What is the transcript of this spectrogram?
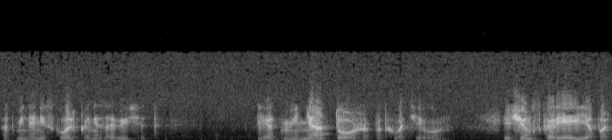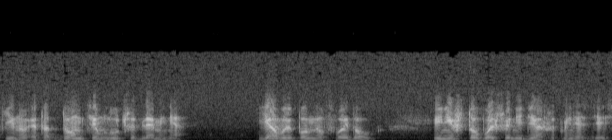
От меня нисколько не зависит. И от меня тоже, подхватил он. И чем скорее я покину этот дом, тем лучше для меня. Я выполнил свой долг, и ничто больше не держит меня здесь.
